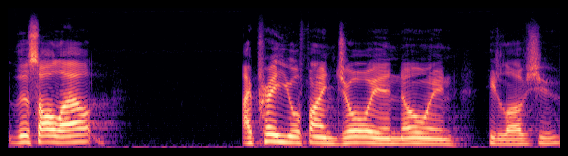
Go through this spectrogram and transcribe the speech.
this all out. I pray you'll find joy in knowing He loves you.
